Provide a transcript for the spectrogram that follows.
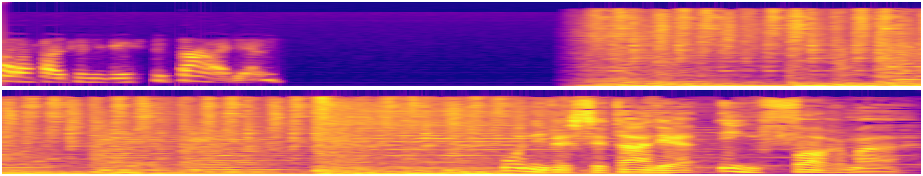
para a Rádio Universitária. Universitária informa.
